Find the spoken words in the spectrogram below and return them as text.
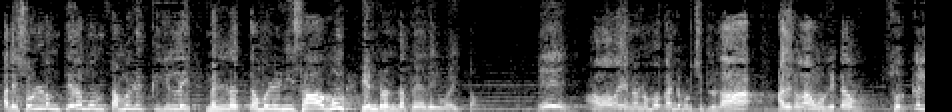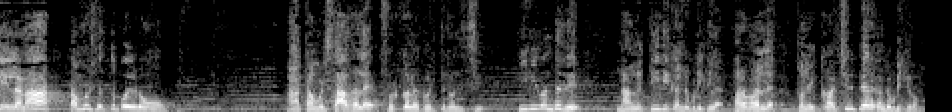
அதை சொல்லும் திறமும் தமிழுக்கு இல்லை மெல்ல தமிழினி சாகும் என்றந்த பேதை உரைத்தான். ஏய் அவன் என்னென்னமோ கண்டுபிடிச்சிட்டு இருக்கான். அதுக்கெல்லாம் உங்ககிட்ட சொற்கள் இல்லனா தமிழ் செத்து போயிடும். ஆனா தமிழ் சாகல சொற்களை எடுத்துட்டு வந்துச்சு. டிவி வந்தது. நாங்க டிவி கண்டுபிடிக்கல. பரவாயில்ல தொலைக்காட்சின்னு பேரை கண்டுபிடிக்கிறோம்.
